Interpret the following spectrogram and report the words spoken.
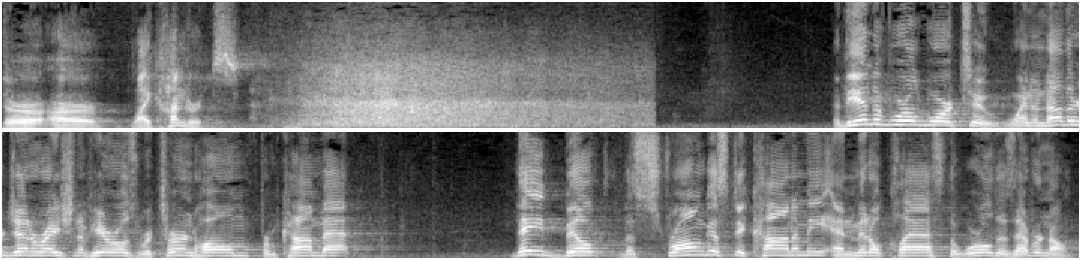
There are like hundreds. At the end of World War II, when another generation of heroes returned home from combat, they built the strongest economy and middle class the world has ever known.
